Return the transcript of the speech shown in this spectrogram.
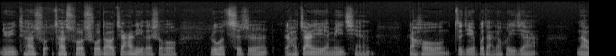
因为他说他所说到家里的时候，如果辞职，然后家里也没钱，然后自己也不打算回家，那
